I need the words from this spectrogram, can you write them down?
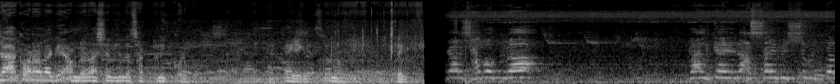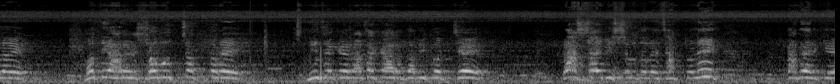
যা করা লাগে আমরা রাজশাহী বিশ্ববিদ্যালয় ছাত্রলীগ করব। শাবকরা কালকে এই রাজশাহী বিশ্ববিদ্যালয়ে মতিহারের সবুজ চত্বরে নিজেকে রাজাকার দাবি করছে রাজশাহী বিশ্ববিদ্যালয়ের ছাত্রলীগ তাদেরকে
